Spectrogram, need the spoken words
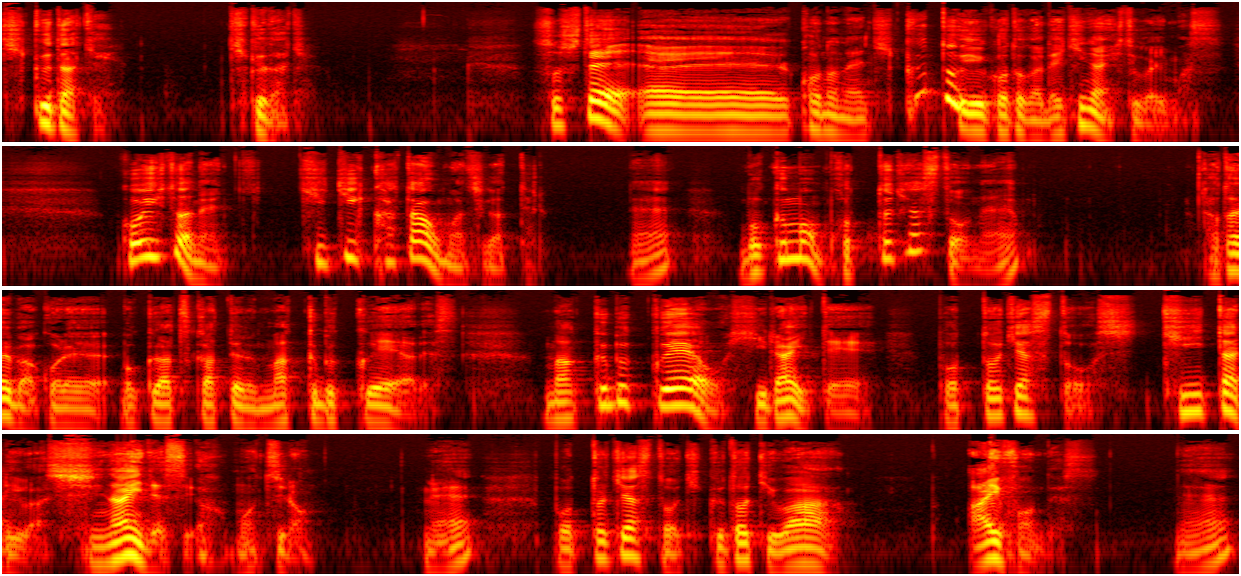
聞くだけ。聞くだけ。そして、えー、このね聞くということができない人がいます。こういう人はね聞き方を間違ってる。ね。僕もポッドキャストをね例えばこれ僕が使ってる MacBook Air です MacBook Air を開いてポッドキャストを聞いたりはしないですよもちろんねポッドキャストを聞くときは iPhone です。ね。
